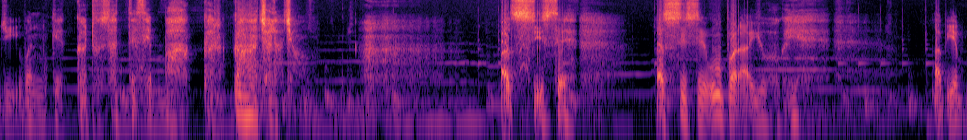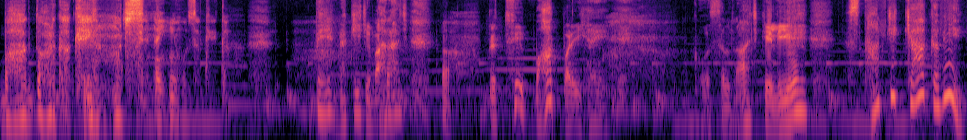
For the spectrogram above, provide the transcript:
जीवन के कटु सत्य से भाग कर कहाँ चला जाऊँ? अस्सी से अस्सी से ऊपर आयु हो गई है। अब ये भाग दौड़ का खेल मुझसे नहीं हो सकेगा। देर न कीजिए महाराज। पृथ्वी बहुत बड़ी है। कौशल राज के लिए स्थान की क्या कमी?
